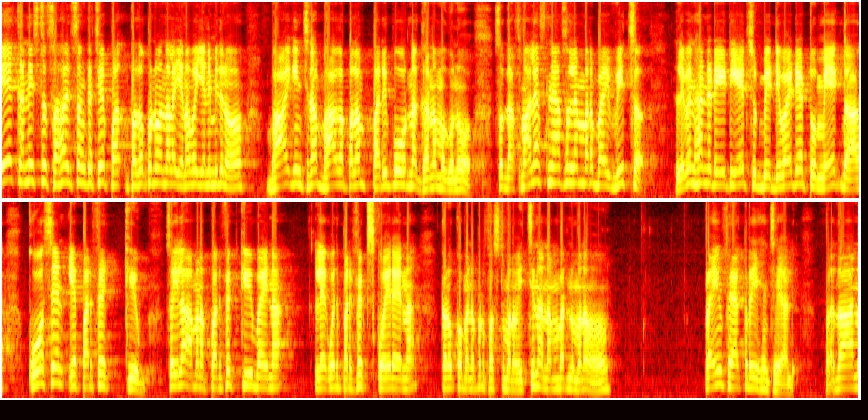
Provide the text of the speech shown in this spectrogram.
ఏ కనిష్ట సహజ సంఖ్యచే ప పదకొండు వందల ఎనభై ఎనిమిదిను భాగించిన భాగఫలం పరిపూర్ణ ఘనమగును. So the smallest natural number by which eleven hundred eighty eight should be divided to make the quotient a perfect cube so ఇలా మన పర్ఫెక్ట్ క్యూబ్ అయినా లేకపోతే పర్ఫెక్ట్ స్క్వేర్ అయినా కనుక్కోమన్నప్పుడు ఫస్ట్ మనం ఇచ్చిన నంబర్ను మనం ప్రైమ్ ఫ్యాక్టరైజేషన్ చేయాలి. ప్రధాన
